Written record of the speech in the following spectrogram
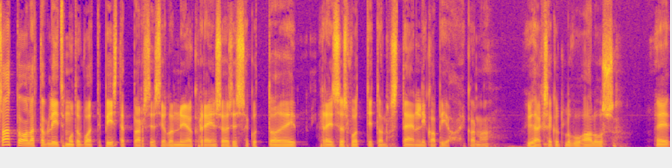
Saattoi olla, että Leeds muuten voitti pistepörssin silloin New York Rangersissa, kun toi Rangers voitti ton Stanley Cupin aikana 90-luvun alussa. Ei,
